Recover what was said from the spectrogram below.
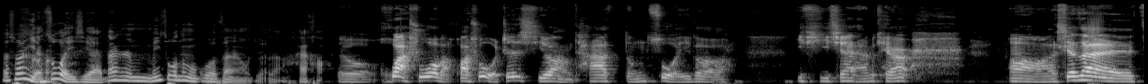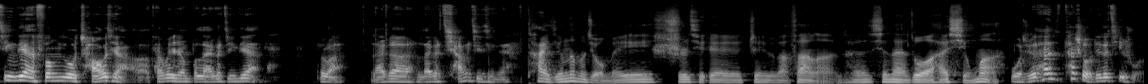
它虽然也 做一些，但是没做那么过分，我觉得还好。呃，话说吧，话说我真希望他能做一个一 T 一千 MK 二啊！现在静电风又吵起来了，他为什么不来个静电呢？对吧？来个来个强级静电。他已经那么久没拾起这这碗饭了，他现在做还行吗？我觉得他他是有这个技术的。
